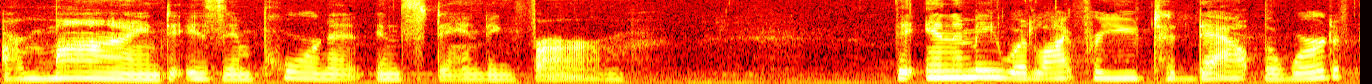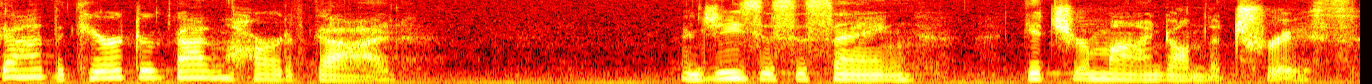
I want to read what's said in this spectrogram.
Our mind is important in standing firm. The enemy would like for you to doubt the Word of God, the character of God, and the heart of God. And Jesus is saying, get your mind on the truth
